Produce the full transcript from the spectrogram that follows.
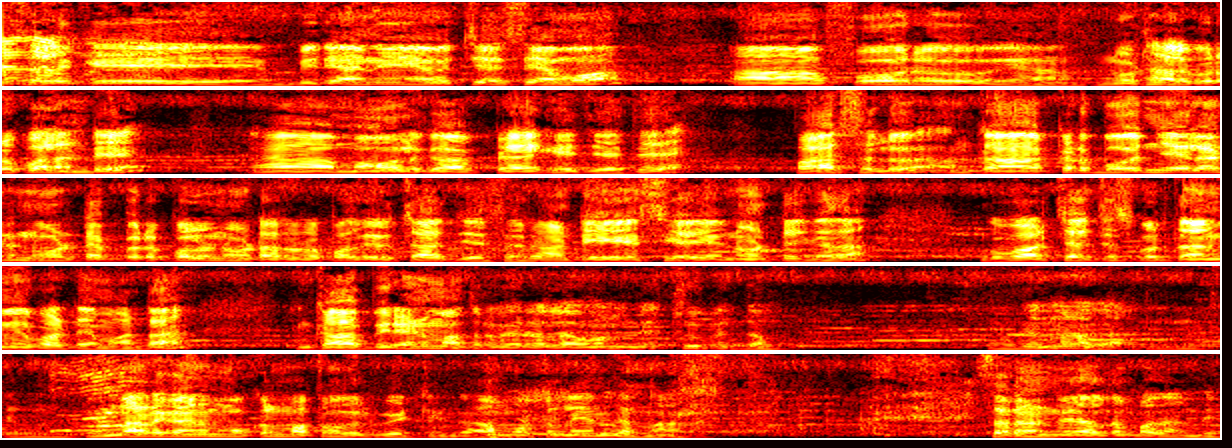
అసలుకి బిర్యానీ వచ్చేసేమో ఫోర్ నూట నలభై రూపాయలు అండి మామూలుగా ప్యాకేజ్ అయితే పార్సల్. ఇంకా అక్కడ భోజనం చేయాలంటే నూట డెబ్బై రూపాయలు నూట అరవై రూపాయలు ఛార్జ్ చేశారు. అంటే ఏసీ అవన్నీ ఉంటాయి కదా ఇంకా వాటి ఛార్జెస్ కూడా దాని మీద పడ్డాయి అన్నమాట. ఇంకా ఆ బిర్యానీ మాత్రం వేరే లెవెల్ ఉంది. చూపిద్దాం. నువ్వు తిన్నావుగా? తిన్నాడు కానీ ముక్కలు మొత్తం వదిలిపెట్టిండు. ఆ ముక్కలు నేను తిన్నా. సరే అండి వెళ్దాం పదండి.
